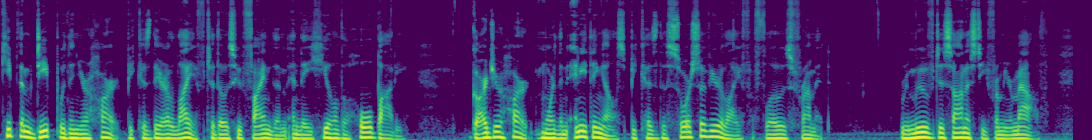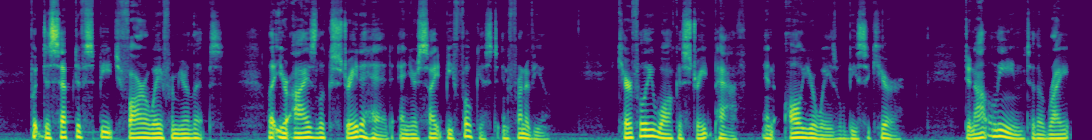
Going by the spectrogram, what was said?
Keep them deep within your heart, because they are life to those who find them, and they heal the whole body. Guard your heart more than anything else because the source of your life flows from it. Remove dishonesty from your mouth. Put deceptive speech far away from your lips. Let your eyes look straight ahead and your sight be focused in front of you. Carefully walk a straight path, and all your ways will be secure. Do not lean to the right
